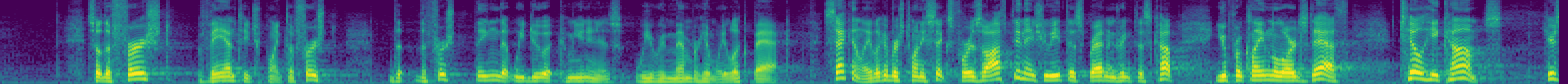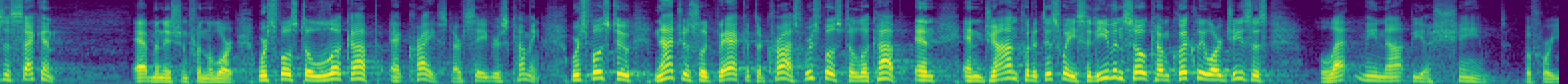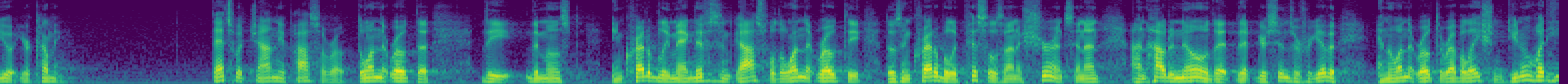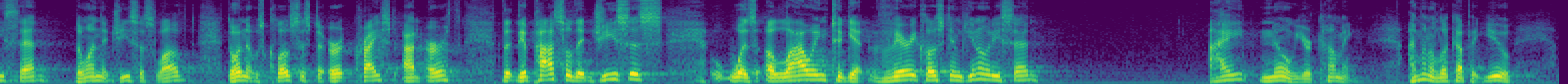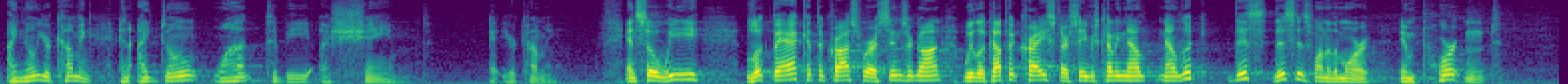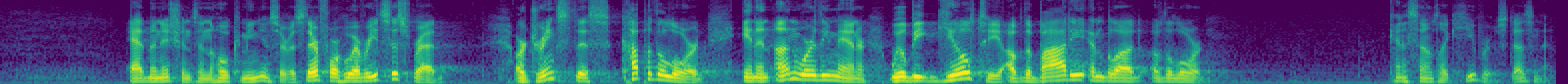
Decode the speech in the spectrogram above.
So, the first vantage point, the first, the, the first thing that we do at communion is we remember Him, we look back. Secondly, look at verse 26 For as often as you eat this bread and drink this cup, you proclaim the Lord's death till He comes. Here's a second admonition from the Lord. We're supposed to look up at Christ, our Savior's coming. We're supposed to not just look back at the cross, we're supposed to look up. And, and John put it this way He said, Even so, come quickly, Lord Jesus, let me not be ashamed before you at your coming. That's what John the Apostle wrote, the one that wrote the, the, the most incredibly magnificent gospel, the one that wrote the, those incredible epistles on assurance and on, on how to know that, that your sins are forgiven and the one that wrote the Revelation. Do you know what he said? The one that Jesus loved, the one that was closest to earth, Christ on earth, the, the apostle that Jesus was allowing to get very close to him. Do you know what he said? I know you're coming. I'm going to look up at you. I know you're coming, and I don't want to be ashamed at your coming. And so we look back at the cross where our sins are gone. We look up at Christ, our Savior's coming. Now, now look this, this is one of the more important admonitions in the whole communion service. Therefore, whoever eats this bread or drinks this cup of the Lord in an unworthy manner will be guilty of the body and blood of the Lord. Kind of sounds like Hebrews, doesn't it?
